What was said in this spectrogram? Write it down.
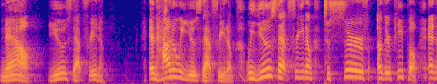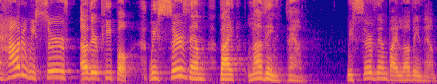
Now, use that freedom. And how do we use that freedom? We use that freedom to serve other people. And how do we serve other people? We serve them by loving them. We serve them by loving them.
